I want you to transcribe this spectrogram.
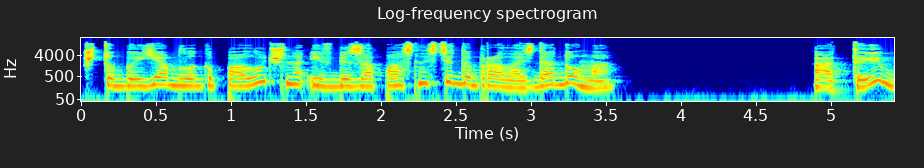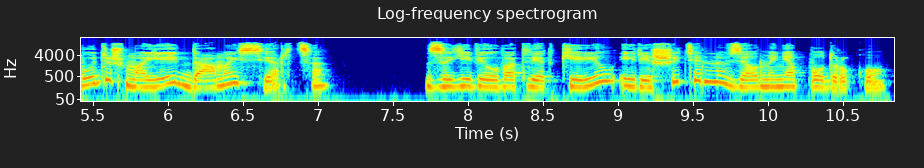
чтобы я благополучно и в безопасности добралась до дома. «А ты будешь моей дамой сердца», — заявил в ответ Кирилл и решительно взял меня под руку.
